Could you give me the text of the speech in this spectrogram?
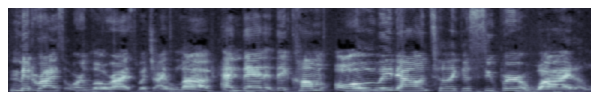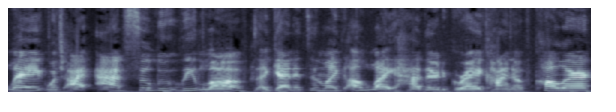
mid-rise or low-rise which I love. And then they come all the way down to like a super wide leg which I absolutely love. Again it's in like a light heathered gray kind of color.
